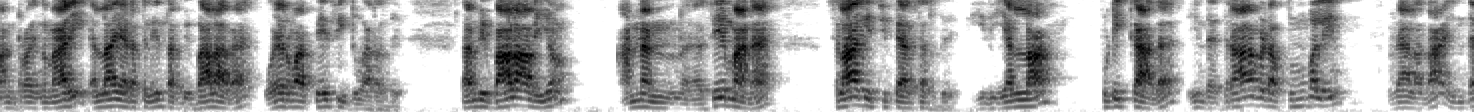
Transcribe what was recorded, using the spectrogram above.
மன்றம் இந்த மாதிரி எல்லா இடத்துலையும் தம்பி பாலாவை உயர்வாக பேசிட்டு வர்றது. தம்பி பாலாவையும் அண்ணன் சீமானை சிலாகிச்சு பேசுறது. இது எல்லாம் பிடிக்காத இந்த திராவிட கும்பலின் வேலை தான் இந்த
